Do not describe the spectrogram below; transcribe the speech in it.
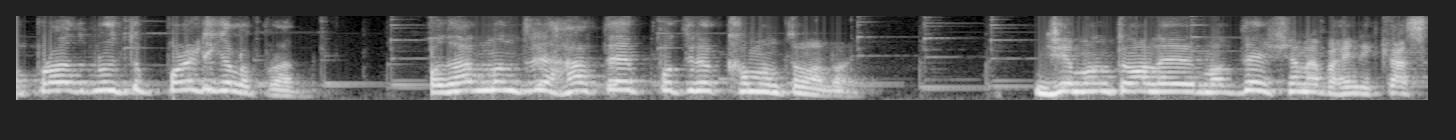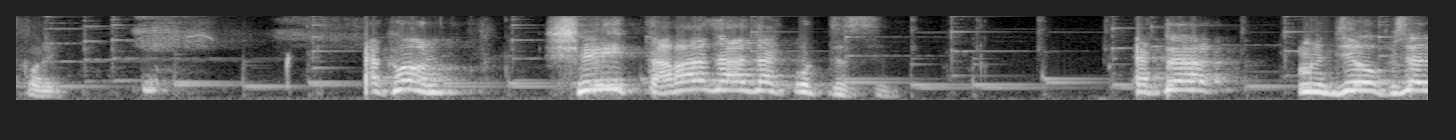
অপরাধগুলো তো পলিটিক্যাল অপরাধ। প্রধানমন্ত্রীর হাতে প্রতিরক্ষা মন্ত্রণালয়, যে মন্ত্রণালয়ের মধ্যে সেনাবাহিনী কাজ করে। এখন সেই তারা যা যা করতেছে, একটা মানে যে অফিসার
